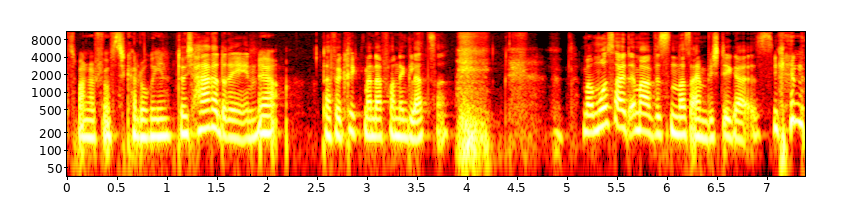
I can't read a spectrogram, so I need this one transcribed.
250 Kalorien. Durch Haare drehen. Ja. Dafür kriegt man davon eine Glatze. Man muss halt immer wissen, was einem wichtiger ist. Genau.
